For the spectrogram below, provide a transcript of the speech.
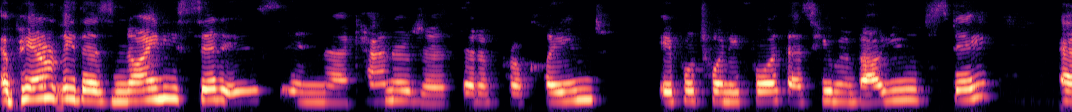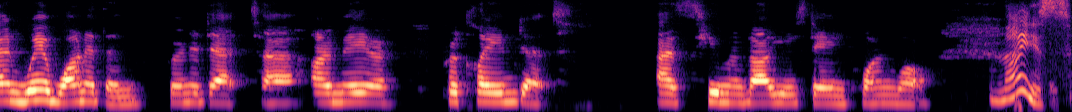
Apparently, there's 90 cities in uh, Canada that have proclaimed April 24th as Human Values Day, and we're one of them. Bernadette, uh, our mayor, proclaimed it as Human Values Day in Cornwall. Nice.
